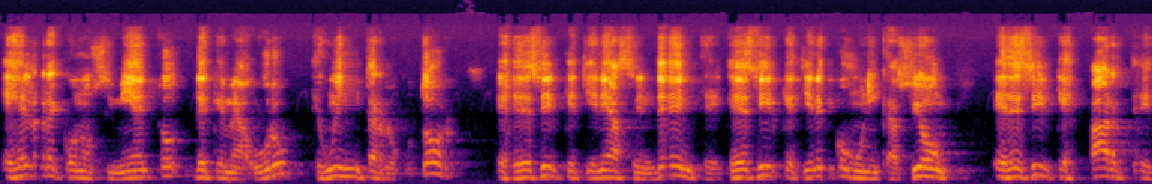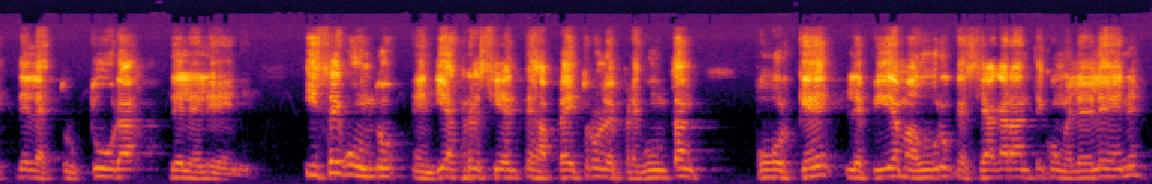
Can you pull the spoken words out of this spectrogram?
es el reconocimiento de que Maduro es un interlocutor, es decir, que tiene ascendente, es decir, que tiene comunicación, es decir, que es parte de la estructura del ELN. Y segundo, en días recientes a Petro le preguntan por qué le pide a Maduro que sea garante con el ELN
